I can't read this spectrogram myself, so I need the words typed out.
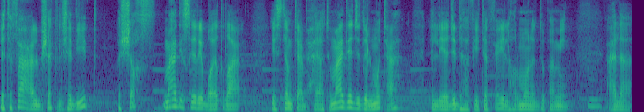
يتفاعل بشكل شديد الشخص ما عاد يصير يبغى يطلع يستمتع بحياته ما عاد يجد المتعة اللي يجدها في تفعيل هرمون الدوبامين على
